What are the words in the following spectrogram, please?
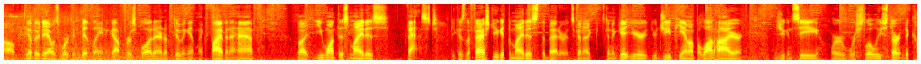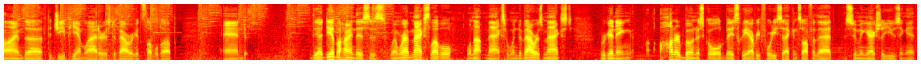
Um, the other day I was working mid lane and got first blood. I ended up doing it in like five and a half. But you want this Midas fast because the faster you get the Midas, the better. It's gonna it's gonna get your your GPM up a lot higher. As you can see, we're we're slowly starting to climb the the GPM ladder as Devour gets leveled up, and the idea behind this is when we're at max level, well not max, but when Devour's maxed, we're getting 100 bonus gold basically every 40 seconds off of that, assuming you're actually using it.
